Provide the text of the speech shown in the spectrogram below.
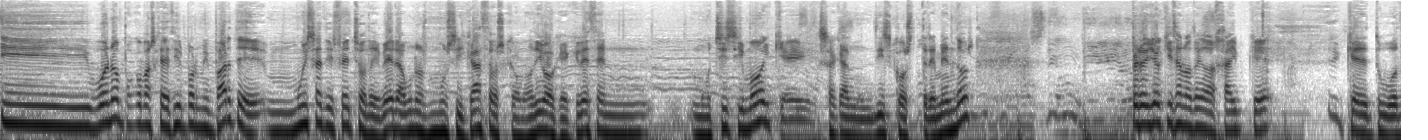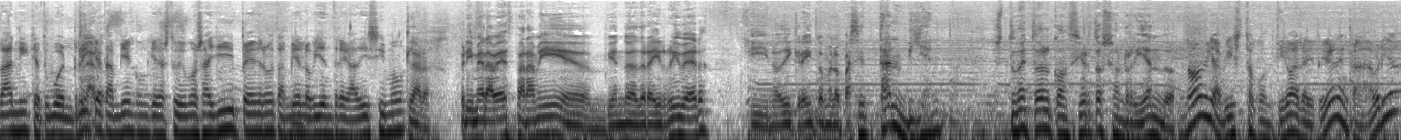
Y bueno, poco más que decir por mi parte, muy satisfecho de ver a unos musicazos, como digo, que crecen muchísimo y que sacan discos tremendos. Pero yo quizá no tenga el hype que que tuvo Dani, que tuvo Enrique Claro. también, con quien estuvimos allí, Pedro también lo vi entregadísimo. Claro, primera vez para mí eh, viendo a Dry River y no di crédito, me lo pasé tan bien. Estuve todo el concierto sonriendo. ¿No había visto contigo a Ray River en Calabria?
